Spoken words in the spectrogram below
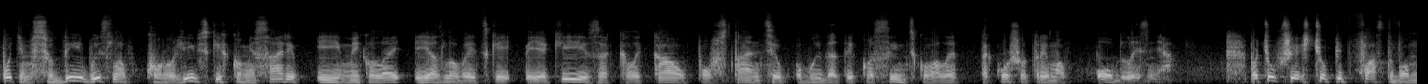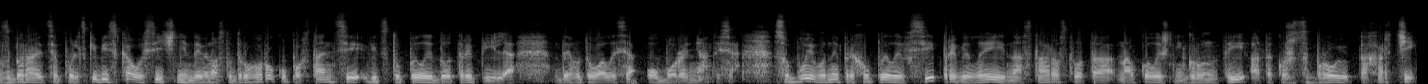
Потім сюди вислав королівських комісарів і Миколай Язловецький, який закликав повстанців видати Косинського, але також отримав облизня. Почувши, що під Фастовом збираються польські війська, у січні 92-го року повстанці відступили до Трипілля, де готувалися оборонятися. Собою вони прихопили всі привілеї на староство та навколишні ґрунти, а також зброю та харчі.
